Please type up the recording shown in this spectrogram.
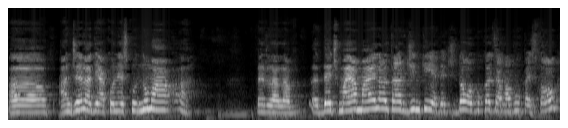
Uh, Angela Diaconescu, numai uh, perla la... Deci mai am mai altă argintie, deci două bucăți am avut pe stoc,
